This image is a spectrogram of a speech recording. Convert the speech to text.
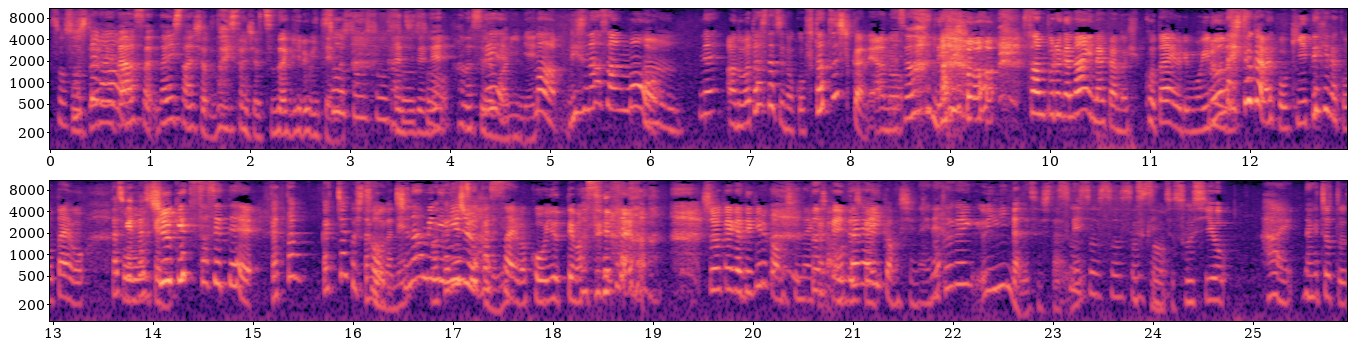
そうそそしたら第三者と第三者をつなげるみたいそうなそうそうそうそう。感じでね話せればいいね。でまあリスナーさんも、うん。ねあの私たちのこう2つしかねあのね。あの サンプルがない中の答えよりもいろんな人からこう聞いてきた答えをう確かに。集結させてガッタンガッチャンコした方がねちなみにわかりやすいから28ね。歳はこう言ってますみたいな紹介ができるかもしれないから確かに。お互いいいかもしれないおね互いいいんだねそしたらね。そうそうそうそうそう。しよはい。なんかちょっと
